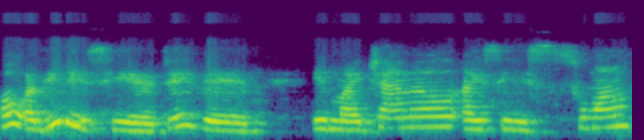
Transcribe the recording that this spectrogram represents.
Oh, Aditi is here. David, in my channel, I see Swamp,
